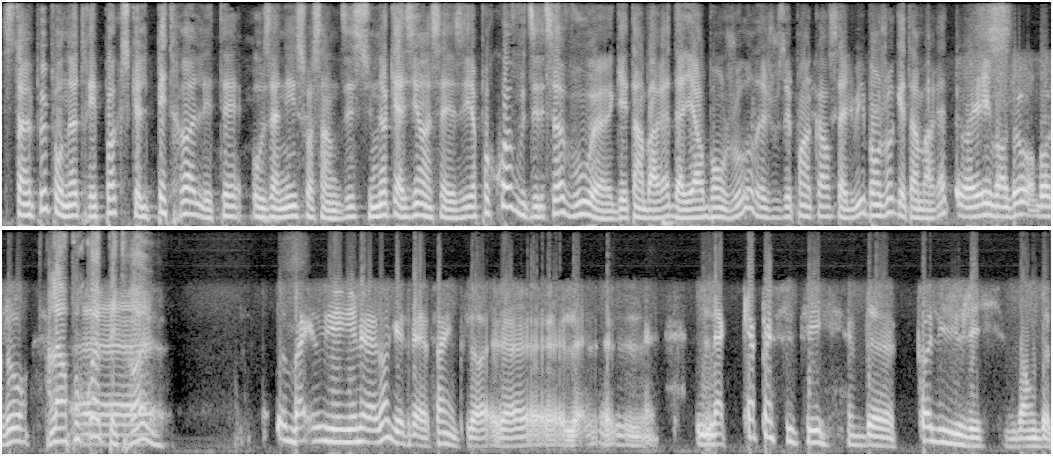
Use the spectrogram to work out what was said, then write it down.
c'est un peu pour notre époque ce que le pétrole était aux années 70, une occasion à saisir. Pourquoi vous dites ça, vous, euh, Gaétan Barrette? D'ailleurs, bonjour. Je vous ai pas encore salué. Bonjour, Gaétan Barrette. Oui, bonjour, bonjour. Alors, pourquoi le Euh, pétrole? Ben, il y a une raison qui est très simple. là. Le- le- le- la capacité de colliger, donc de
